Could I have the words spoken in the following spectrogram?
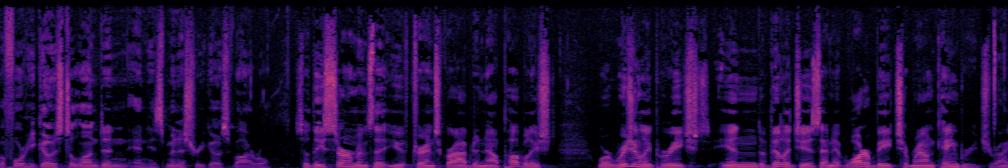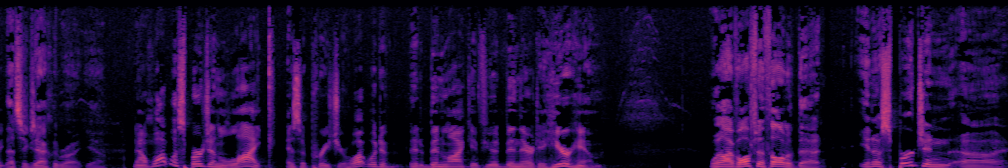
before he goes to London and his ministry goes viral. So these sermons that you've transcribed and now published were originally preached in the villages and at Waterbeach around Cambridge, right? That's exactly right, yeah. Now, what was Spurgeon like as a preacher? What would it have been like if you had been there to hear him? Well, I've often thought of that. You know, Spurgeon, uh,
